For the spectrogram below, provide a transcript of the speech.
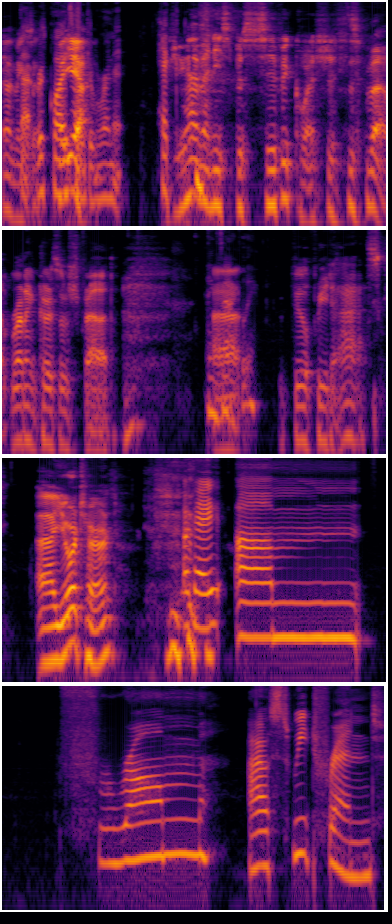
that makes that sense. requires But yeah, me to run it. Heck, if you have any specific questions about running Curse of Strahd, exactly. feel free to ask. Uh, your turn. okay. Um, from our sweet friend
